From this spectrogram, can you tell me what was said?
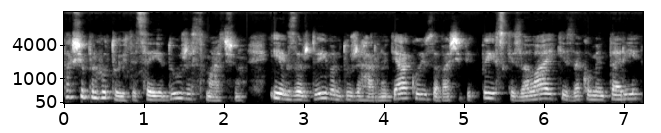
Так що приготуйте, це є дуже смачно. І як завжди, вам дуже гарно дякую за ваші підписки, за лайки, за коментарі.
